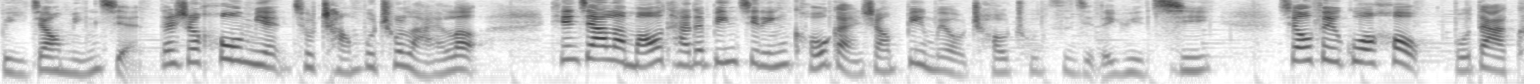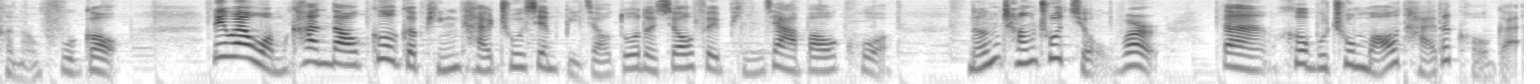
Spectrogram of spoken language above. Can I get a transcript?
比较明显，但是后面就尝不出来了。添加了茅台的冰淇淋，口感上并没有超出自己的预期，消费过后不大可能复购。另外，我们看到各个平台出现比较多的消费评价，包括能尝出酒味儿，但喝不出茅台的口感，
